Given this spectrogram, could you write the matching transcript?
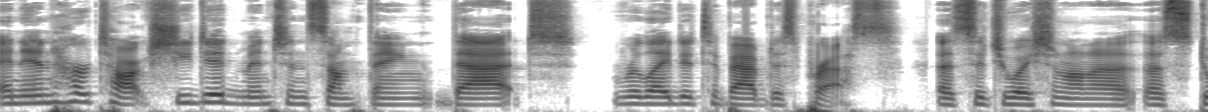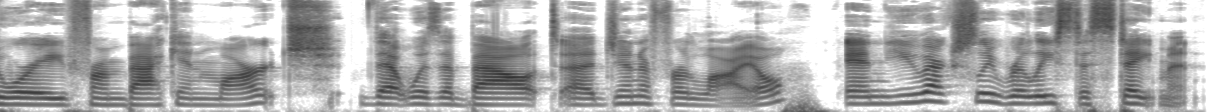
And in her talk, she did mention something that related to Baptist Press a situation on a, a, story from back in March that was about uh, Jennifer Lyell. And you actually released a statement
